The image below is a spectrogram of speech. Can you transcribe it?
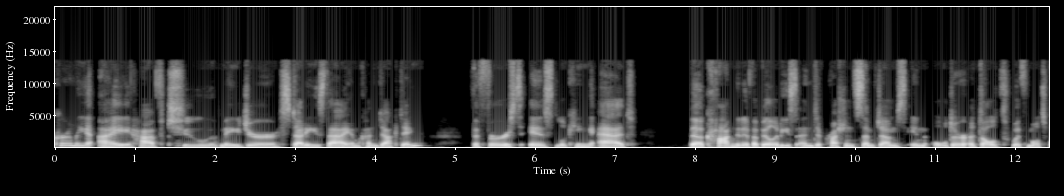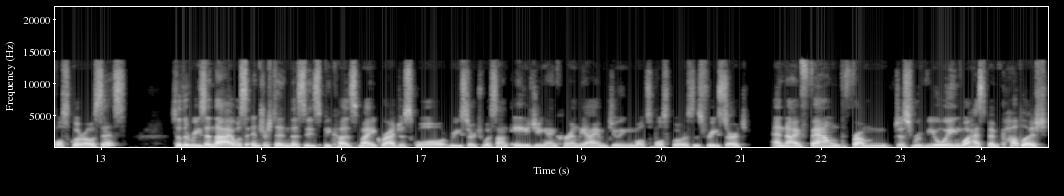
Currently, I have two major studies that I am conducting. The first is looking at the cognitive abilities and depression symptoms in older adults with multiple sclerosis. So the reason that I was interested in this is because my graduate school research was on aging and currently I am doing multiple sclerosis research. And I found from just reviewing what has been published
